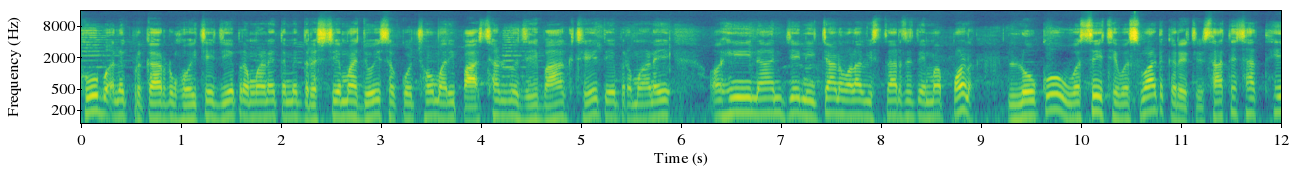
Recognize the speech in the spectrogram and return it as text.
ખૂબ અલગ પ્રકારનું હોય છે. જે પ્રમાણે તમે દૃશ્યમાં જોઈ શકો છો, મારી પાછળનો જે ભાગ છે તે પ્રમાણે અહીંના જે નીચાણવાળા વિસ્તાર છે તેમાં પણ લોકો વસે છે, વસવાટ કરે છે. સાથે સાથે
